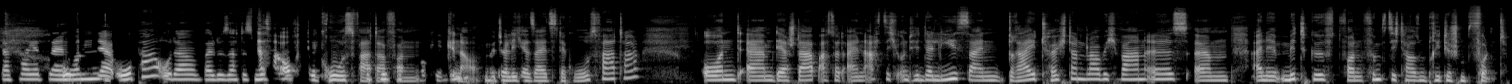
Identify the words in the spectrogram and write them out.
Das war jetzt sein, und, der Opa oder weil du sagtest, das war auch der Großvater von, okay. genau, mütterlicherseits der Großvater. Und ähm, der starb 1881 und hinterließ seinen drei Töchtern, glaube ich, waren es, ähm, eine Mitgift von 50.000 britischen Pfund.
